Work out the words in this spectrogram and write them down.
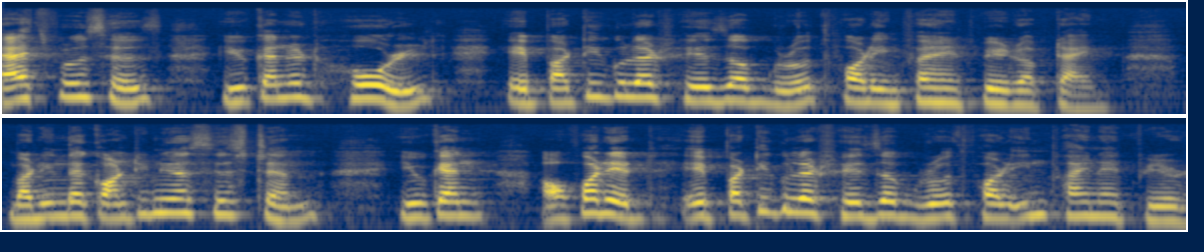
batch process you cannot hold a particular phase of growth for infinite period of time, but in the continuous system you can operate a particular phase of growth for infinite period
